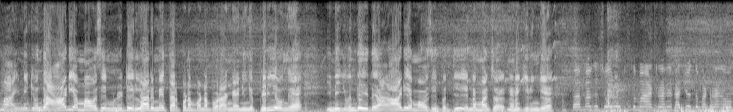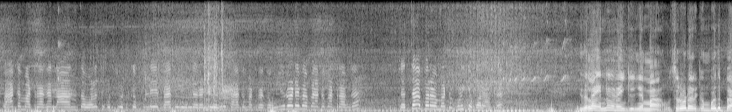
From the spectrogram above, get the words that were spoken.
சரிம்மா இன்னைக்கு வந்து ஆடி அமாவாசையை முன்னிட்டு எல்லாருமே தர்ப்பணம் பண்ண போகிறாங்க நீங்கள் பெரியவங்க இன்னைக்கு வந்து இது ஆடி அமாவாசையை பற்றி என்னம்மா சொ- நினைக்கிறீங்க? அம்மாவுக்கு சோறு ஊற்ற மாட்டுறாங்க கஞ்சி ஊற்ற மாட்டுறாங்க பார்க்க மாட்டுறாங்க. நான் அந்த உழைச்சி குடிச்சு இருக்க பிள்ளைய பார்க்கறது இல்லை ரெண்டு பேரும் பார்க்க மாட்டுறாங்க. உயிரோடவே பார்க்க மாட்டுறாங்க. செத்தாப்புறம் மட்டும் குளிக்க போகிறாங்க இதெல்லாம் என்ன நினைக்கிறீங்கம்மா? உசுரோடு இருக்கும்போது இப்போ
